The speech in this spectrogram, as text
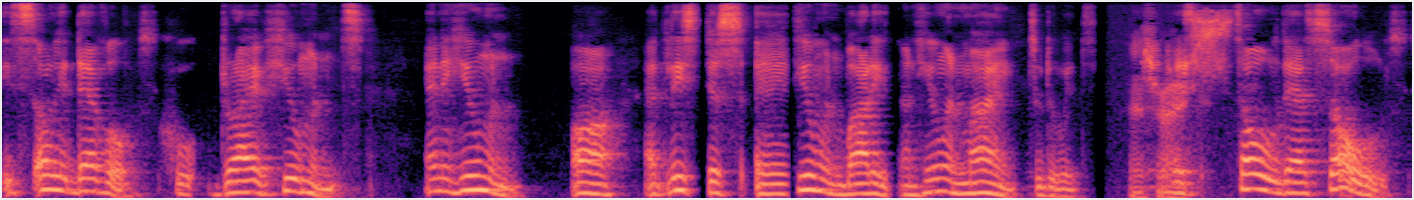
It's only devils who drive humans, any human, or at least just a human body and human mind to do it. That's right. They sold their souls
